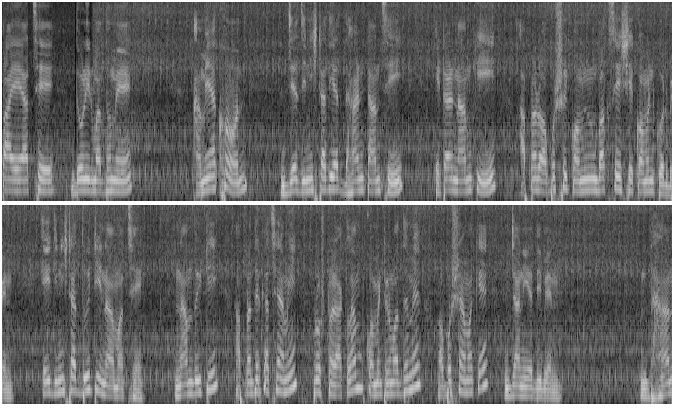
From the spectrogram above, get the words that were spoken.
পায়ে আছে, দড়ির মাধ্যমে। আমি এখন যে জিনিসটা দিয়ে ধান টানছি এটার নাম কি? আপনারা অবশ্যই কমেন্ট বক্সে এসে কমেন্ট করবেন। এই জিনিসটার দুইটি নাম আছে। নাম দুইটি আপনাদের কাছে আমি প্রশ্ন রাখলাম কমেন্টের মাধ্যমে অবশ্যই আমাকে জানিয়ে দিবেন। ধান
